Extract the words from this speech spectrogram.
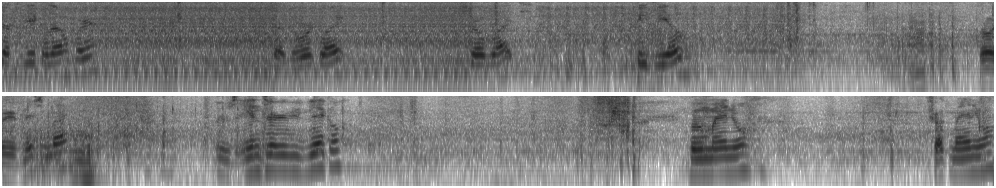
Shut the vehicle down for you. Shut the work light, strobe lights, PTO. Throw your ignition back. There's the interior of your vehicle. Boom manuals. Truck manual.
